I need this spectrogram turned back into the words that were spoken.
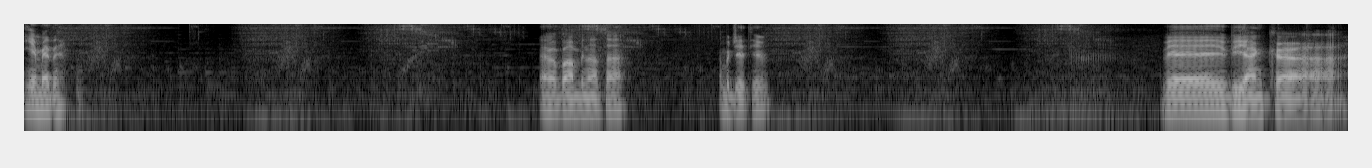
Yemedi. Evet Bambinata. Objective. Ve Bianca.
